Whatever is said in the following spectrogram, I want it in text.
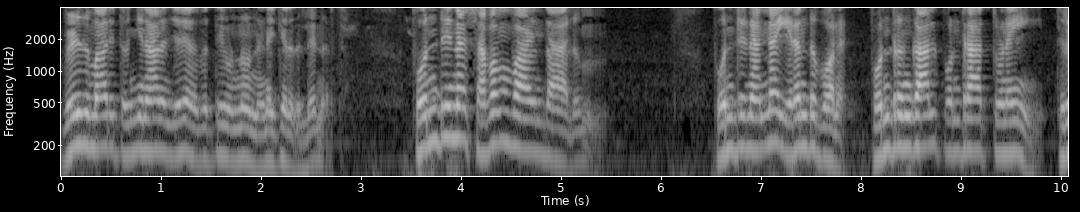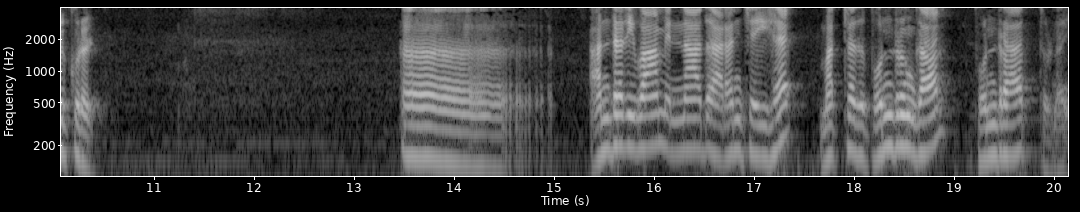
விழுது மாதிரி தொங்கினாலும் சரி அதை பற்றி ஒன்றும் நினைக்கிறது இல்லைன்னு அர்த்தம். பொன்றின சவம் வாழ்ந்தாலும் பொன்றினன்னா இறந்து போன. பொன்றுங்கால் பொன்றா துணை திருக்குறள். அன்றறிவாம் என்னாது அறஞ்செய்க மற்றது பொன்றுங்கால் பொன்றா துணை.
